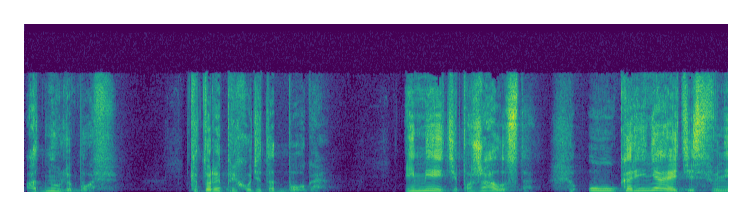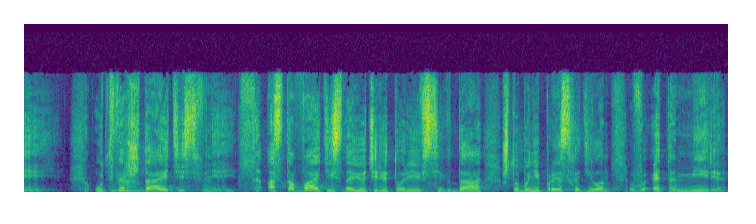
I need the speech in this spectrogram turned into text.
одну любовь, которая приходит от Бога. Имейте, пожалуйста, укореняйтесь в ней, Утверждайтесь в ней, оставайтесь на ее территории всегда, чтобы не происходило в этом мире.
